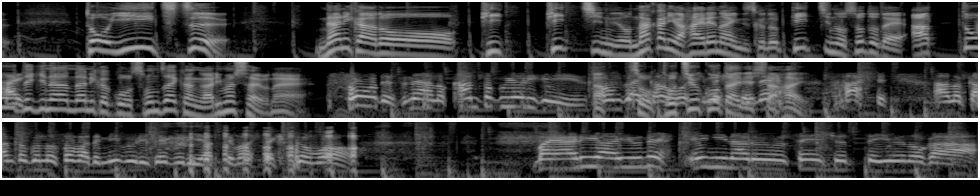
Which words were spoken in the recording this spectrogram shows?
い、と言いつつ何かあのピッピッチの中には入れないんですけどピッチの外で圧倒的な何かこう存在感がありましたよね。はい、そうですね。あの監督より存在感を、ね、途中交代でした、はい、はい、あの監督のそばで身振り手振りやってましたけども。まあやはりああいうね絵になる選手っていうのが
